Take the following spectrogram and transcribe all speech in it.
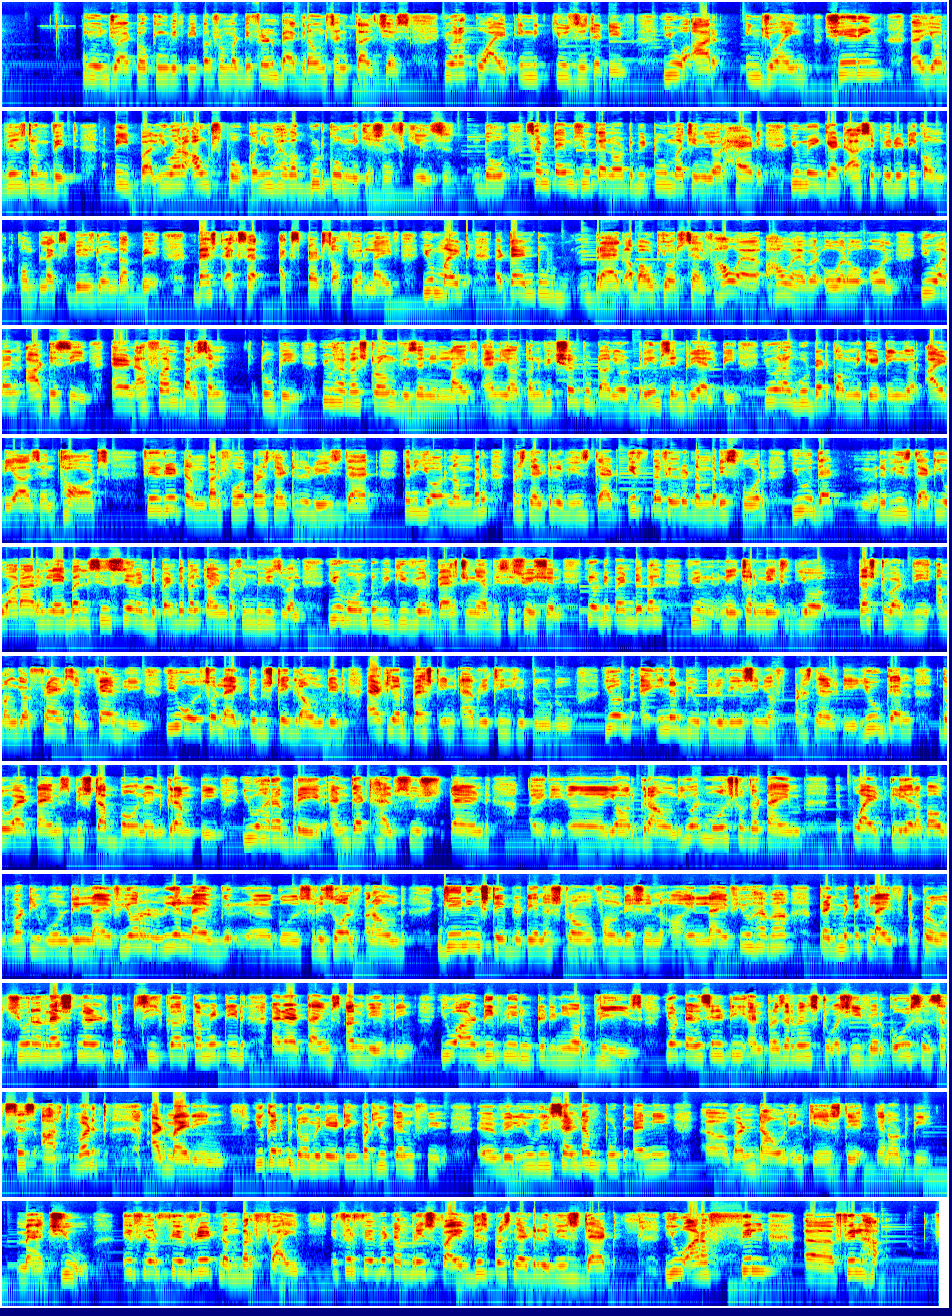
You enjoy talking with people from a different backgrounds and cultures. You are quite inquisitive. You are enjoying sharing uh, your wisdom with people. You are outspoken. You have a good communication skills. Though sometimes you cannot be too much in your head you may get a superiority com- complex based on the be- best ex- aspects of your life. You might uh, tend to brag about yourself. However, however overall you are an artist and a fun person to be. You have a strong vision in life and your conviction to turn your dreams in reality. You are good at communicating your ideas and thoughts. Favorite number for personality reveals that then your number personality reveals that. If the favorite number is 4 you that mm, reveals that you are a reliable sincere and dependable kind of individual. You want to be give your best in every situation. Your dependable nature makes your trustworthy among your friends and family. You also like to be stay grounded at your best in everything you to do. Your inner beauty reveals in your personality. You can though at times be stubborn and grumpy. You are a brave and that helps you stand uh, uh, your ground. You are most of the time quite clear about what you want in life. Your real life uh, goals resolve around gaining stability and a strong foundation uh, in life. You have a pragmatic life approach. You are a rest truth seeker, committed, and at times unwavering. You are deeply rooted in your beliefs. Your tenacity and perseverance to achieve your goals and success are worth admiring. You can be dominating, but you can uh, will you will seldom put any uh, one down in case they cannot be match you if your favorite number 5 if your favorite number is 5 this personality reveals that you are a fill uh,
